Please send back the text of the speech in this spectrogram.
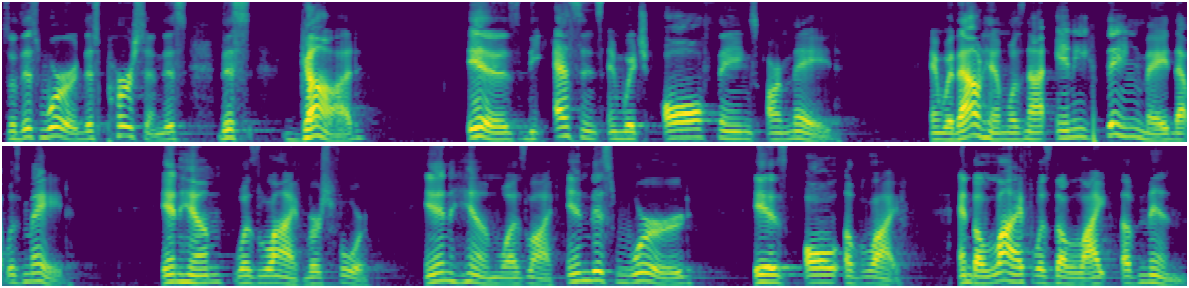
So this word, this person, this, this God is the essence in which all things are made. And without him was not anything made that was made. In him was life. Verse 4. In him was life. In this word is all of life. And the life was the light of men.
